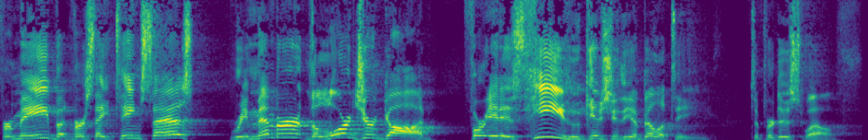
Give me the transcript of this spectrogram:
for me. But verse 18 says, Remember the Lord your God for it is He who gives you the ability to produce wealth.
